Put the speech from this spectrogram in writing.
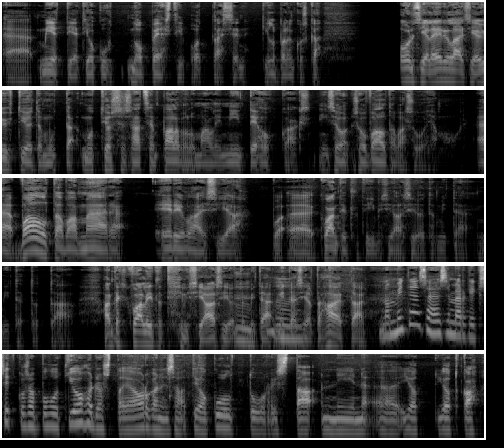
ää, miettiä, että joku nopeasti ottaisi sen kilpailun, koska on siellä erilaisia yhtiöitä, mutta, mutta jos sä saat sen palvelumallin niin tehokkaaksi, niin se on, se on valtava suojamuuri. Ää, valtava määrä erilaisia ää, kvantitatiivisia asioita, mitä, mitä tota, anteeksi, kvalitatiivisia asioita, mm, mitä, mm. mitä sieltä haetaan. No miten sä esimerkiksi, sit kun sä puhut johdosta ja organisaatiokulttuurista, niin, jotka –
